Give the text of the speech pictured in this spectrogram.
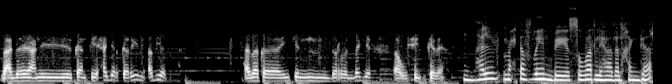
بعد يعني كان في حجر كريم أبيض. هذاك يمكن در اللجف أو شيء كذا. هل محتفظين بصور لهذا الخنجر؟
